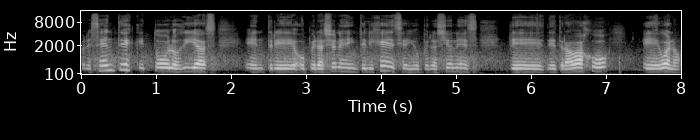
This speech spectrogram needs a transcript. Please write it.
presentes, que todos los días entre operaciones de inteligencia y operaciones de, trabajo, eh, bueno,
